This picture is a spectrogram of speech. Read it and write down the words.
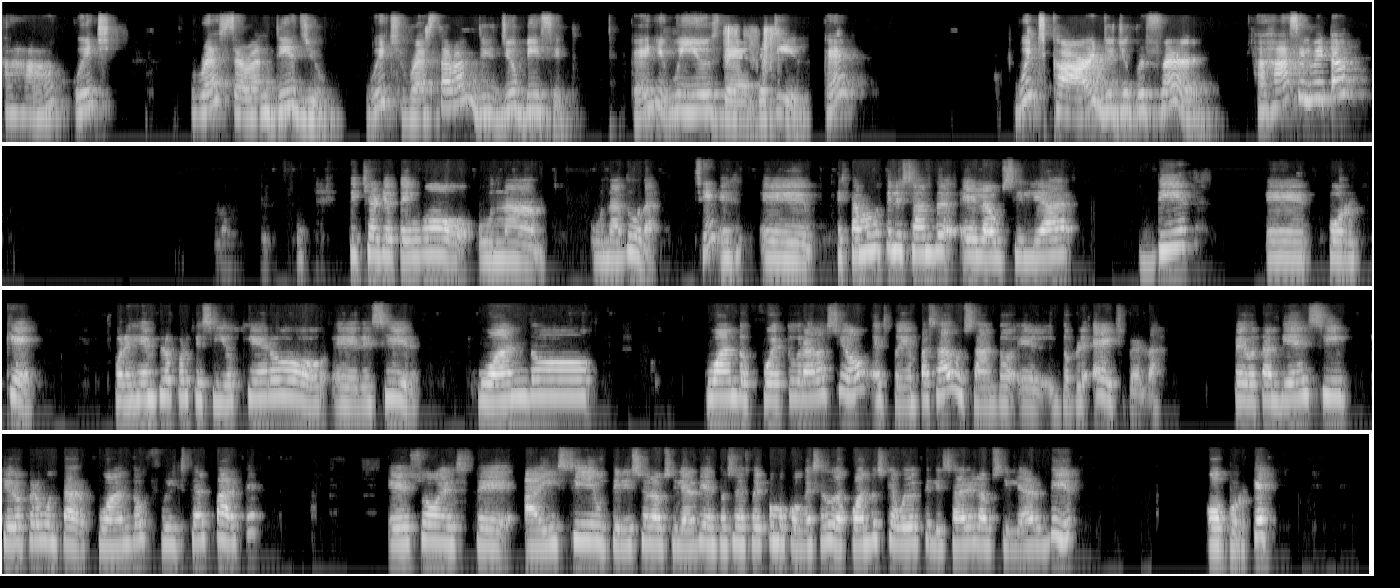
Uh-huh. Which restaurant did you? Which restaurant did you visit? Okay, we use the, the did, okay? Which car did you prefer? Ajá, Silvita. Teacher, yo tengo una, una duda. ¿Sí? Es- eh, estamos utilizando el auxiliar did, eh, ¿por qué? Por ejemplo, porque si yo quiero eh, decir cuándo, cuándo fue tu graduación, estoy en pasado usando el doble H, ¿verdad? Pero también si quiero preguntar cuándo fuiste al parque, eso, este, ahí sí utilizo el auxiliar did. Entonces estoy como con esa duda. ¿Cuándo es que voy a utilizar el auxiliar did? ¿O por qué?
